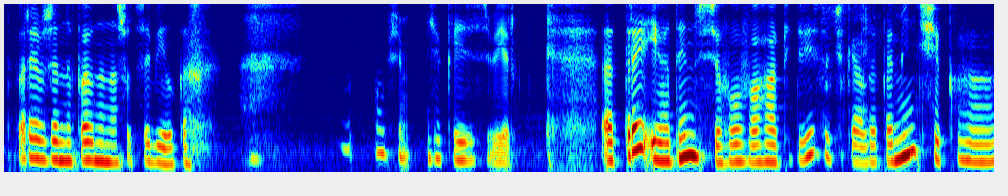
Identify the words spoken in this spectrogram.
Тепер я вже не впевнена, що це білка. В общем, якийсь звір. 3 і 1 всього вага підвісочки, але камінчик е,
